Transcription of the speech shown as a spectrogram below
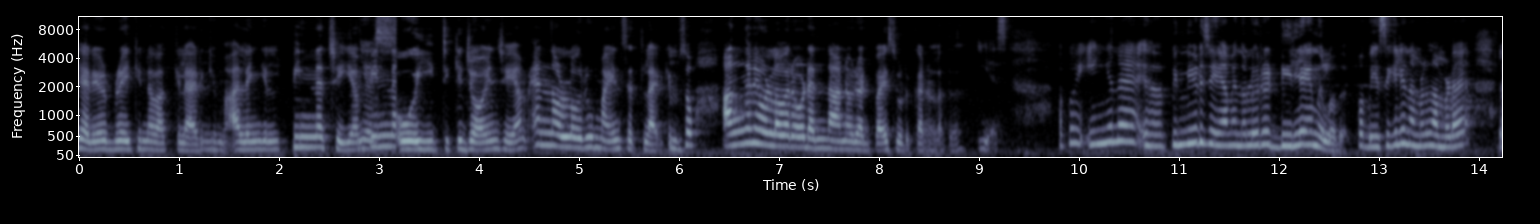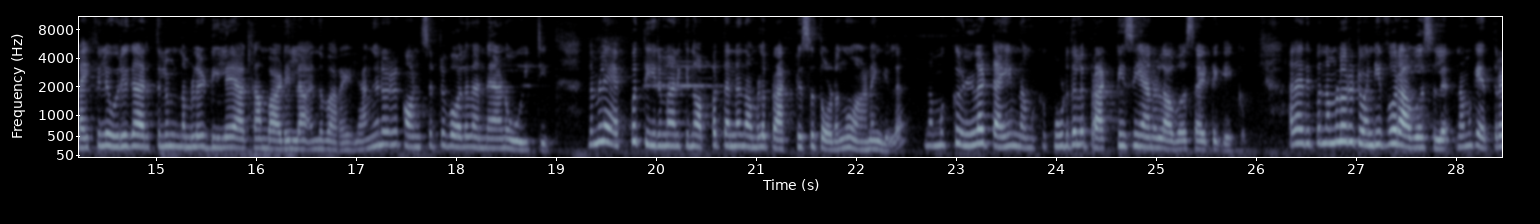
കരിയർ ബ്രേക്കിന്റെ വക്കിലായിരിക്കും. അല്ലെങ്കിൽ പിന്നെ ചെയ്യാം പിന്നെ ഒ ഇ ടിക്ക് ജോയിൻ ചെയ്യാം എന്നുള്ള ഒരു മൈൻഡ് സെറ്റിലായിരിക്കും സോ അങ്ങനെയുള്ളവരോട് എന്താണ് ഒരു അഡ്വൈസ് കൊടുക്കാനുള്ളത്? യെസ് അപ്പോൾ ഇങ്ങനെ പിന്നീട് ചെയ്യാമെന്നുള്ളൊരു ഡിലേ എന്നുള്ളത്. അപ്പോൾ ബേസിക്കലി നമ്മൾ നമ്മുടെ ലൈഫിൽ ഒരു കാര്യത്തിലും നമ്മൾ ഡിലേ ആക്കാൻ പാടില്ല എന്ന് പറയില്ല. അങ്ങനെ ഒരു കോൺസെപ്റ്റ് പോലെ തന്നെയാണ് ഒ ടി നമ്മൾ എപ്പോൾ തീരുമാനിക്കുന്നു അപ്പം തന്നെ നമ്മൾ പ്രാക്ടീസ് തുടങ്ങുവാണെങ്കിൽ നമുക്കുള്ള ടൈം നമുക്ക് കൂടുതൽ പ്രാക്ടീസ് ചെയ്യാനുള്ള അവേഴ്സായിട്ട് കേൾക്കും. അതായത് ഇപ്പോൾ നമ്മളൊരു ട്വന്റി ഫോർ അവേഴ്സിൽ നമുക്ക് എത്ര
